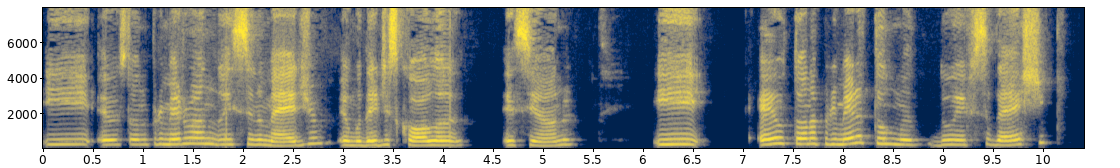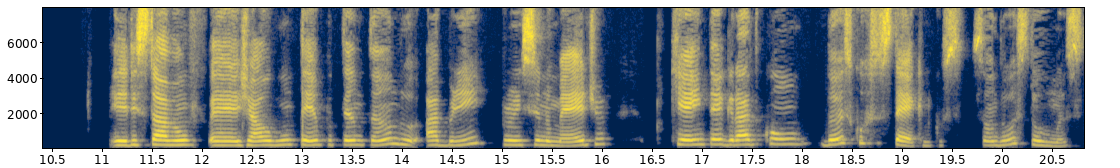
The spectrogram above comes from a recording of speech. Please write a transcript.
E eu estou no primeiro ano do ensino médio, eu mudei de escola esse ano. E eu estou na primeira turma do IF Sudeste eles estavam é, já há algum tempo tentando abrir para o ensino médio, que é integrado com dois cursos técnicos, são duas turmas,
